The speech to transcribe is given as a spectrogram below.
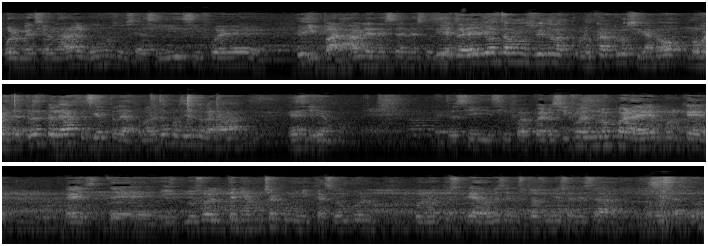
por mencionar algunos, o sea, sí, sí fue Sí. imparable en, ese, en esos Sí, días. entre ellos estábamos viendo la- los cálculos y ganó 93 peleas de 100 peleas. 93% ganaba en ese tiempo. Entonces sí, sí fue, pero sí fue duro para él porque este, incluso él tenía mucha comunicación con, otros creadores en Estados Unidos en esa, en ocasión.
